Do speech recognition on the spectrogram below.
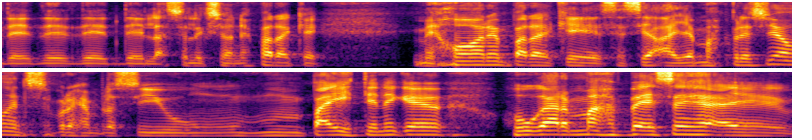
de- de- de las selecciones para que mejoren, para que se, haya más presión. Entonces, por ejemplo, si un, un país tiene que jugar más veces, eh,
